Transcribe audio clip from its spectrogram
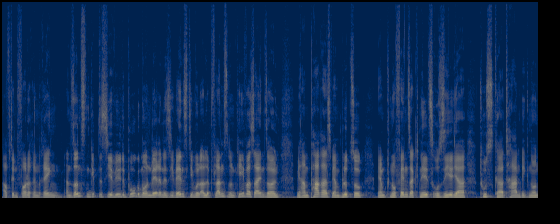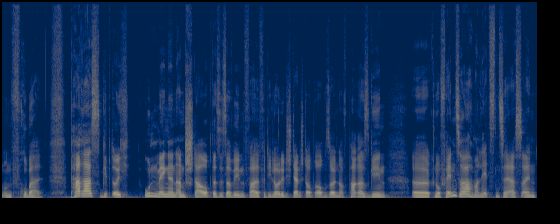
auf den vorderen Rängen. Ansonsten gibt es hier wilde Pokémon während des Events, die wohl alle Pflanzen und Käfer sein sollen. Wir haben Paras, wir haben Blutzug, wir haben Knofensa, Knils, Roselia, Tuska, Tarnbignon und Frubal. Paras gibt euch Unmengen an Staub. Das ist auf jeden Fall für die Leute, die Sternstaub brauchen, sollten auf Paras gehen. Äh, Knofensa haben wir letztens ja erst ein,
